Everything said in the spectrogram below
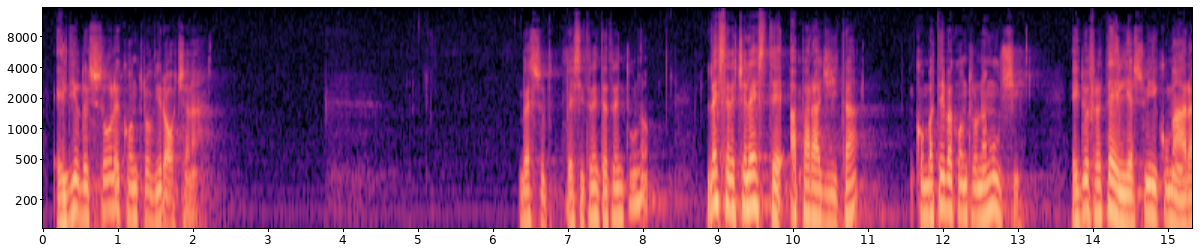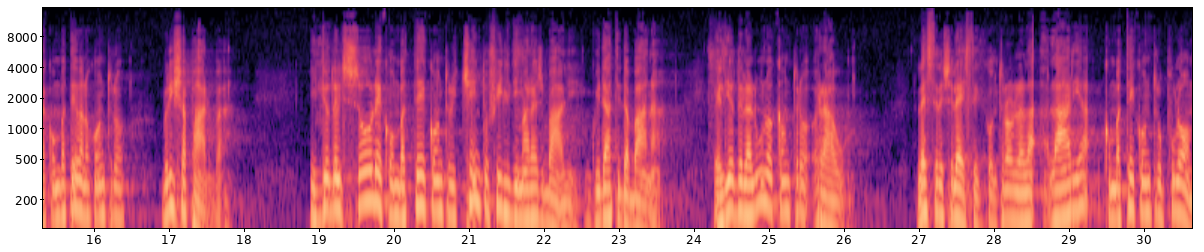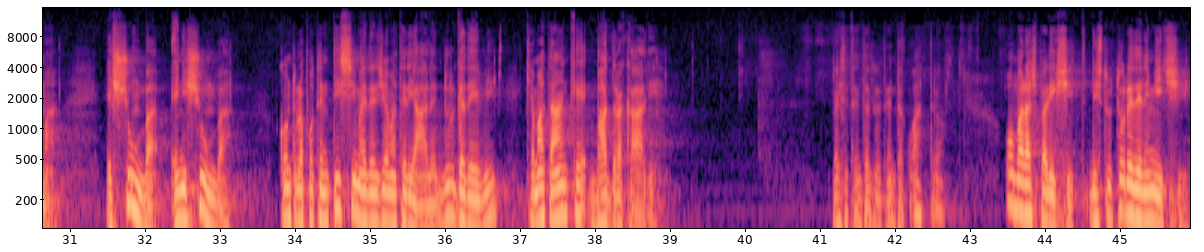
e il dio del sole contro Virocana. Verso, versi 30 e 31. L'essere celeste Aparagita combatteva contro Namushi e i due fratelli Aswini Kumara combattevano contro Vrishaparva. Il dio del sole combatté contro i cento figli di Marajbali, guidati da Bana, e il dio della luna contro Rau. L'essere celeste che controlla l'aria combatté contro Puloma e Shumba e Nishumba contro la potentissima energia materiale, Durga Devi, chiamata anche Bhadrakali. Versi 32-34. O Maharaj Parikshit, distruttore dei nemici,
